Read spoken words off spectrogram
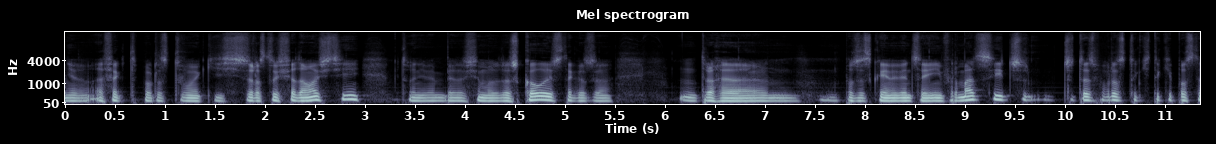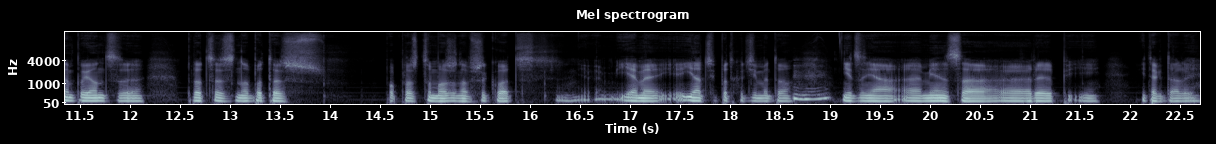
nie wiem, efekt po prostu jakiś wzrostu świadomości, który nie wiem, bierze się może do szkoły, z tego, że trochę pozyskujemy więcej informacji, czy, czy to jest po prostu taki, taki postępujący proces, no bo też po prostu może na przykład, nie wiem, jemy, inaczej podchodzimy do mhm. jedzenia e, mięsa, e, ryb i, i tak dalej.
